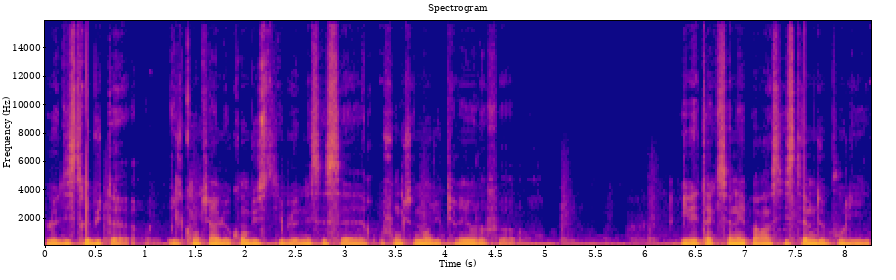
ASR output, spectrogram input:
Le distributeur. Il contient le combustible nécessaire au fonctionnement du pyréolophore. Il est actionné par un système de boulies,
